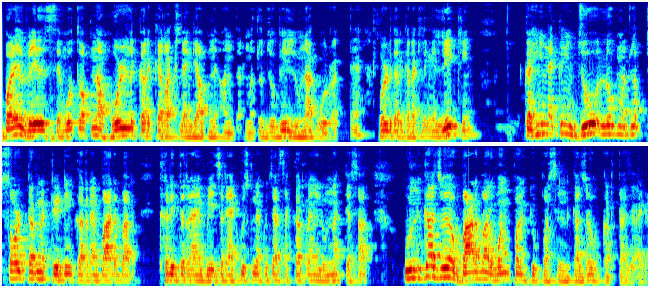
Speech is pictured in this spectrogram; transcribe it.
बड़े वेल्स हैं, वो तो अपना होल्ड करके रख लेंगे अपने अंदर मतलब जो भी लूना को रखते हैं होल्ड करके रख लेंगे। लेकिन कहीं ना कहीं जो लोग मतलब शॉर्ट टर्म में ट्रेडिंग कर रहे हैं बार बार खरीद रहे हैं, बेच रहे हैं, कुछ ना कुछ ऐसा कर रहे हैं लूनक के साथ, उनका जो है बार बार 1.2 परसेंट का जो करता जाएगा।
